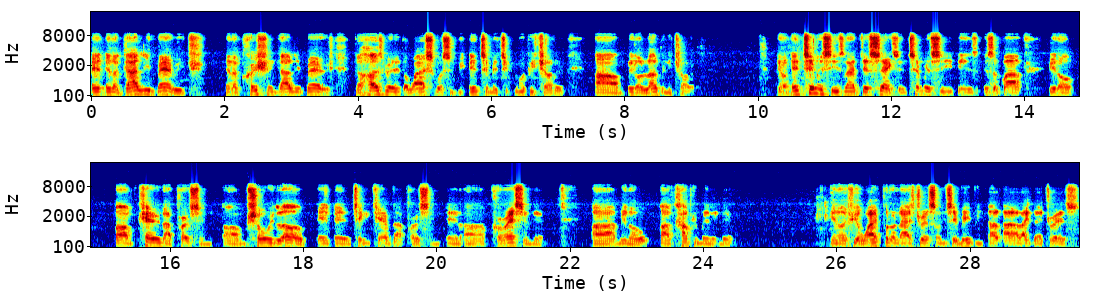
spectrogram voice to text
in, in a godly marriage, in a Christian godly marriage, the husband and the wife are supposed to be intimate with each other, um, you know, loving each other. You know, intimacy is not just sex. Intimacy is is about, you know, um, carrying that person, um, showing love and, and taking care of that person and uh, caressing them, um, you know, uh, complimenting them. You know, if your wife put a nice dress on, you say, baby, I, I like that dress.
